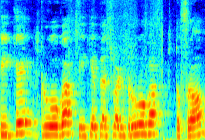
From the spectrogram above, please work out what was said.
पी के ट्रू होगा पी के प्लस वन ट्रू होगा तो from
